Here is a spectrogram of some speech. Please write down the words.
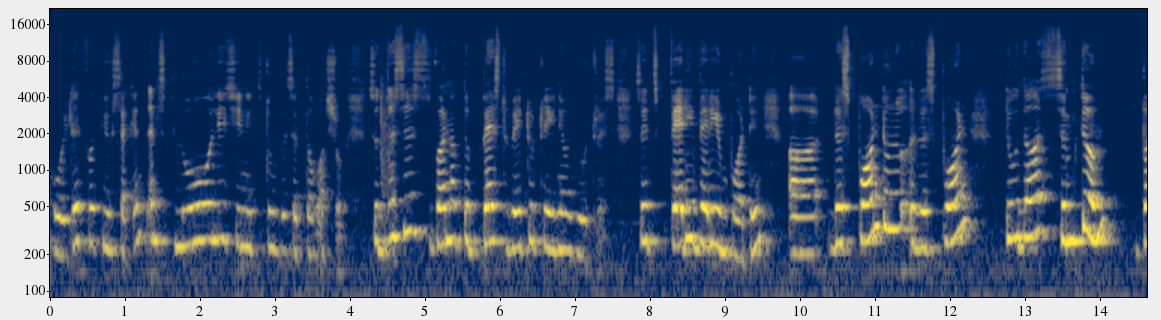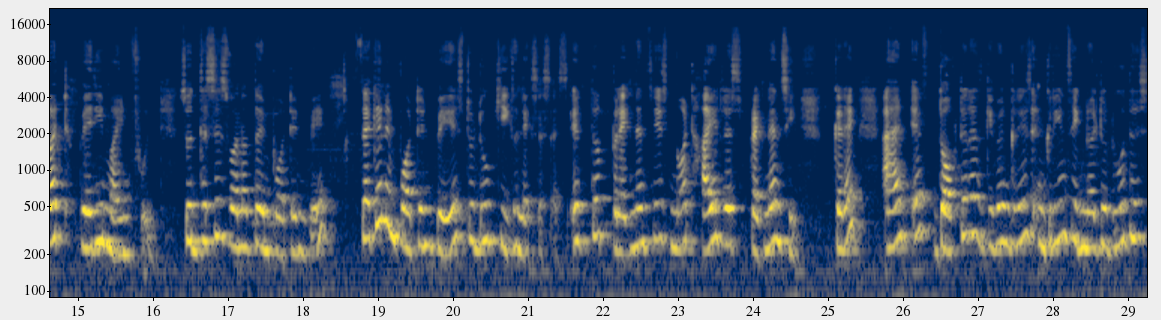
hold it for a few seconds and slowly she needs to visit the washroom. So this is one of the best way to train your uterus. So it's very very important. Uh, respond to respond to the symptom but very mindful. So this is one of the important way Second important way is to do Kegel exercise. If the pregnancy is not high risk pregnancy, correct and if doctor has given green, green signal to do this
